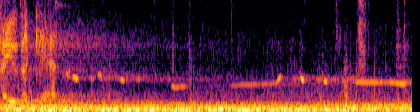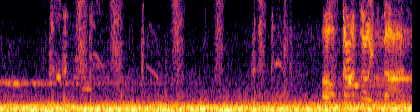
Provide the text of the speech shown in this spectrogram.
Failed again. oh, that's how it's done.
